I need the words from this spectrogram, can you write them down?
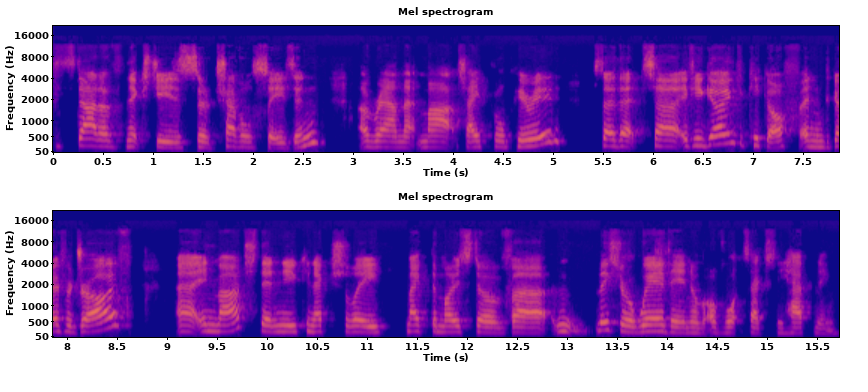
start of next year's sort of travel season around that March, April period. So that uh, if you're going for kick off and go for a drive uh, in March, then you can actually make the most of, uh, at least you're aware then of, of what's actually happening.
